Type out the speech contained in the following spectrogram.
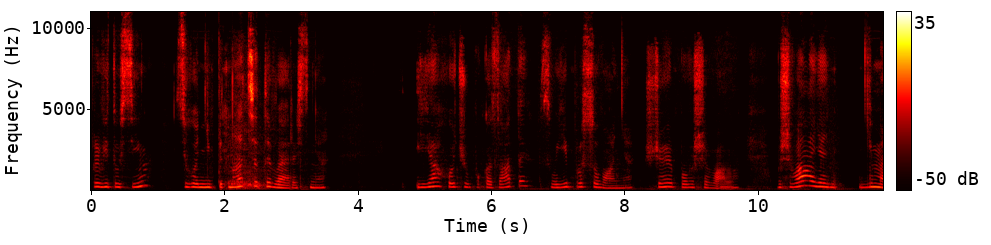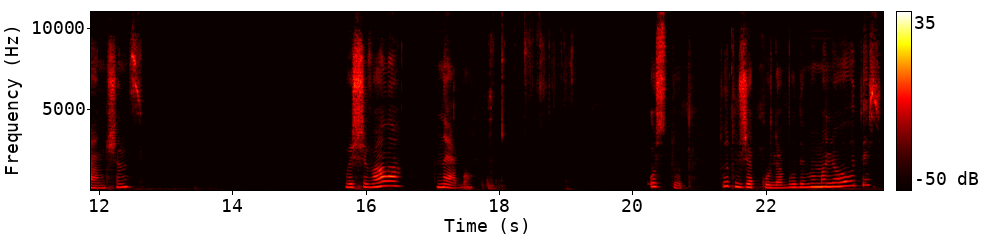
Привіт усім! Сьогодні 15 вересня. І я хочу показати свої просування, що я повишивала. Вишивала я Dimensions. Вишивала небо ось тут. Тут вже куля буде вимальовуватись.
